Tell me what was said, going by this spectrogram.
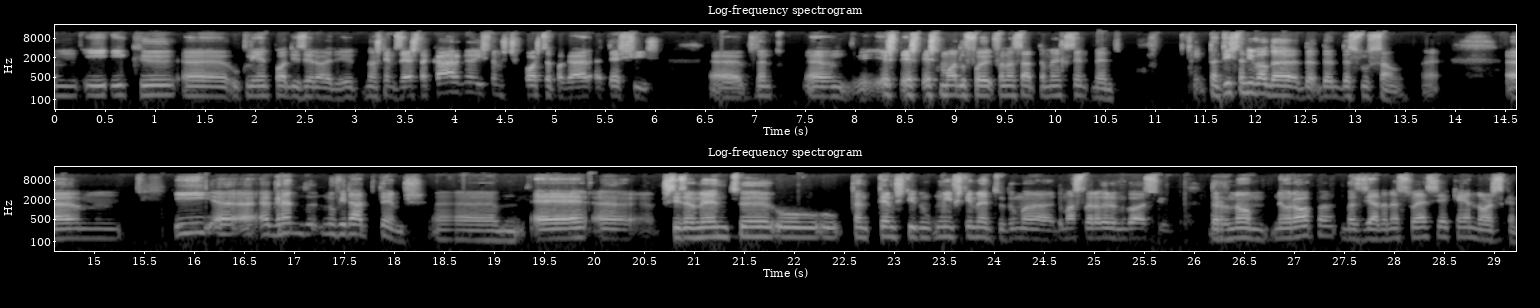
um, e, e, que uh, o cliente pode dizer, olha, nós temos esta carga e estamos dispostos a pagar até X. Uh, portanto, um, este, este, este módulo foi, foi lançado também recentemente. Portanto, isto a nível da, da, da, da solução. É? Um, e a, a, grande novidade que temos uh, é uh, precisamente o, o portanto, termos tido um investimento de uma, de uma aceleradora de negócio de renome na Europa, baseada na Suécia, que é a Norscan,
